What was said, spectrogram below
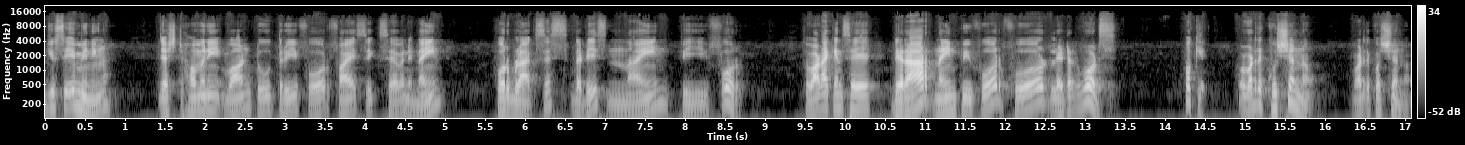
Give same meaning just how many? 1 2 3 4 5 6 7 and 9 4 boxes that is 9p4 so what i can say there are 9p4 4 letter words. Okay. What is the question now? What is the question now?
